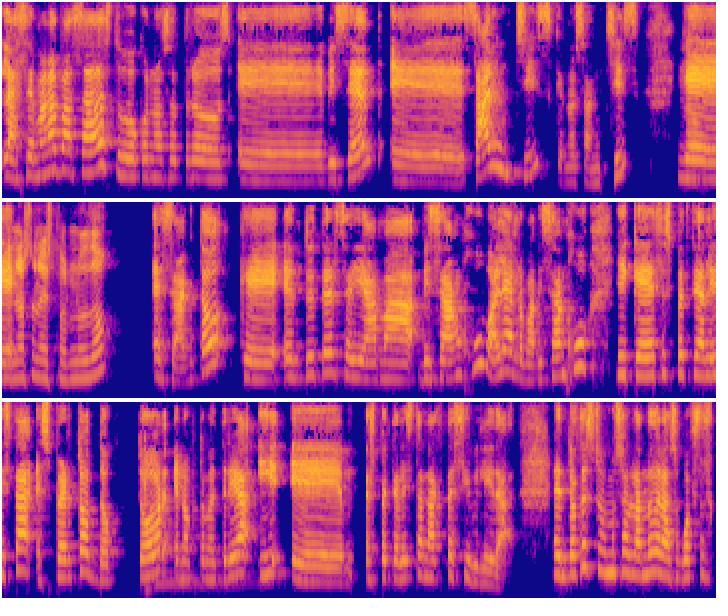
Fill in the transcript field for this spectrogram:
la semana pasada estuvo con nosotros eh, Vicent eh, Sánchez, que no es Sánchez, No, que- que no es un estornudo. Exacto, que en Twitter se llama Bisanju, ¿vale? Arroba Bisanju, y que es especialista, experto, doctor en optometría y eh, especialista en accesibilidad. Entonces estuvimos hablando de las webs ac-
